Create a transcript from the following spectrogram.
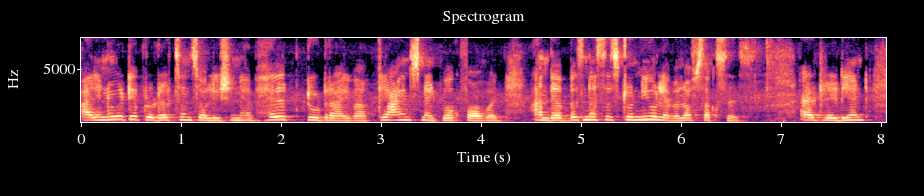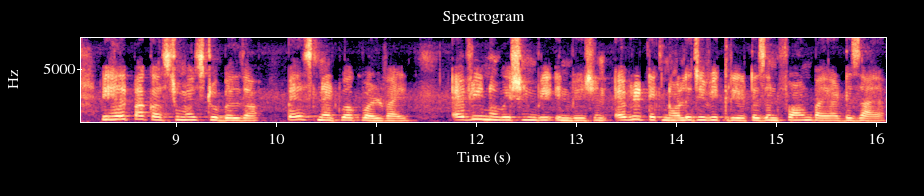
our innovative products and solutions have helped to drive our clients' network forward and their businesses to new level of success. At Radiant, we help our customers to build the best network worldwide. Every innovation we envision, every technology we create is informed by our desire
